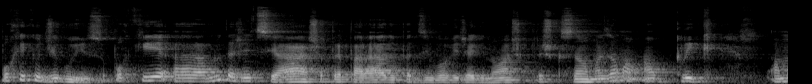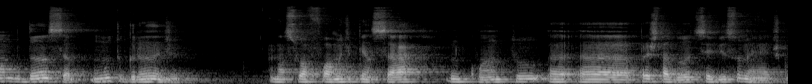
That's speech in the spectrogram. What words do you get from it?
Por que, que eu digo isso? Porque ah, muita gente se acha preparado para desenvolver diagnóstico prescrição, mas há, uma, há um clique, há uma mudança muito grande na sua forma de pensar enquanto ah, ah, prestador de serviço médico.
